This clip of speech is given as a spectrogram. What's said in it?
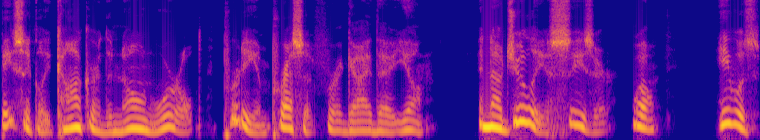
basically conquer the known world. Pretty impressive for a guy that young. And now, Julius Caesar, well, he was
